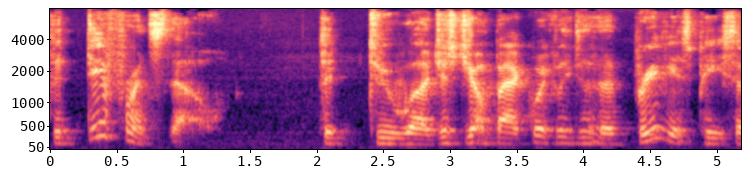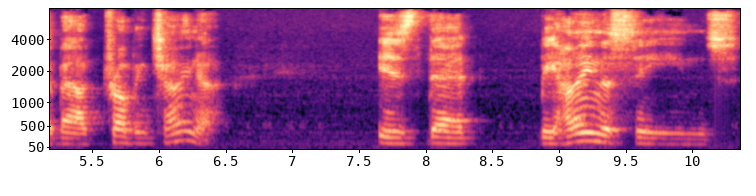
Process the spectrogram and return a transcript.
The difference, though, to to uh, just jump back quickly to the previous piece about trumping China is that behind the scenes,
